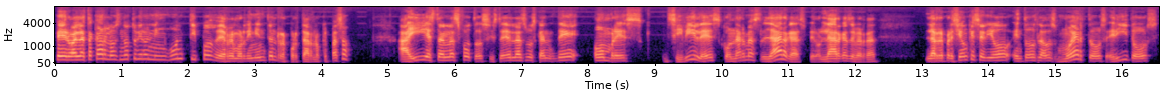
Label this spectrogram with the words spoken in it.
Pero al atacarlos no tuvieron ningún tipo de remordimiento en reportar lo que pasó. Ahí están las fotos, si ustedes las buscan, de hombres civiles con armas largas, pero largas de verdad. La represión que se dio en todos lados, muertos, heridos,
